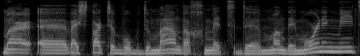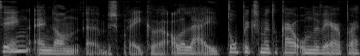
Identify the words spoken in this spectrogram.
Maar uh, wij starten bijvoorbeeld de maandag met de Monday Morning Meeting. En dan bespreken we allerlei topics met elkaar, onderwerpen.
